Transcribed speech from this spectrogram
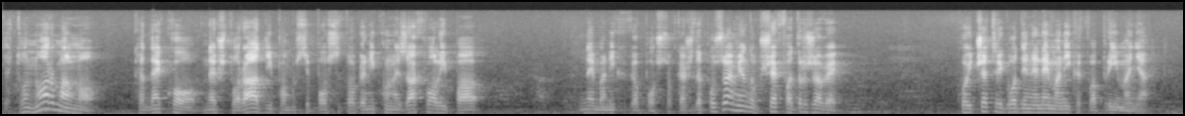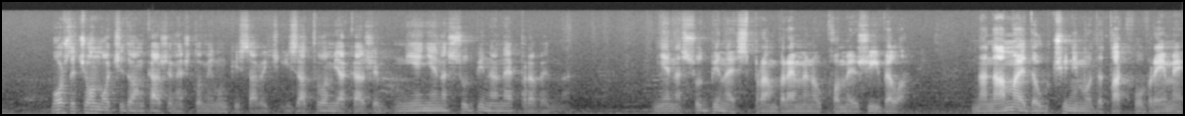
da je to normalno kad neko nešto radi, pa mu se posle toga niko ne zahvali, pa nema nikakav posao. Kaže, da pozovem jednog šefa države koji četiri godine nema nikakva primanja, možda će on moći da vam kaže nešto Milunki Savić. I zato vam ja kažem, nije njena sudbina nepravedna. Njena sudbina je spram vremena u kome je živela. Na nama je da učinimo da takvo vreme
